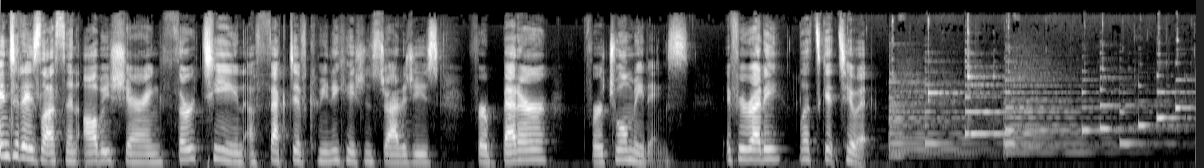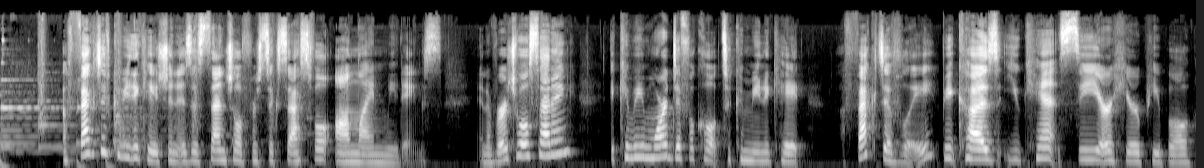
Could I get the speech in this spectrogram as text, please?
In today's lesson, I'll be sharing 13 effective communication strategies for better virtual meetings. If you're ready, let's get to it. Effective communication is essential for successful online meetings. In a virtual setting, it can be more difficult to communicate effectively because you can't see or hear people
